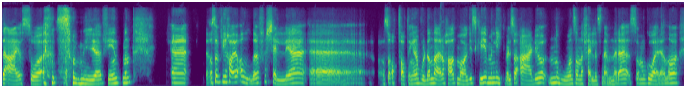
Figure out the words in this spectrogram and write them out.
det er jo så, så mye fint. Men eh, altså, vi har jo alle forskjellige eh, altså oppfatninger av hvordan det er å ha et magisk liv, men likevel så er det jo noen sånne fellesnevnere som går igjen. Og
